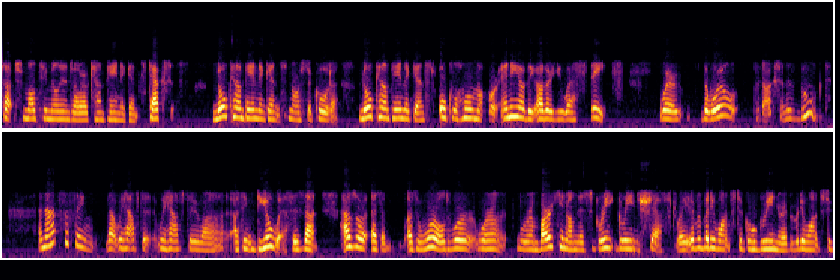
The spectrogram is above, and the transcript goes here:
such multi-million dollar campaign against Texas no campaign against North Dakota, no campaign against Oklahoma or any of the other U.S. states where the oil production has boomed. And that's the thing that we have to we have to uh, I think deal with is that as a as a as a world we're we're we're embarking on this great green shift, right? Everybody wants to go greener. Everybody wants to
